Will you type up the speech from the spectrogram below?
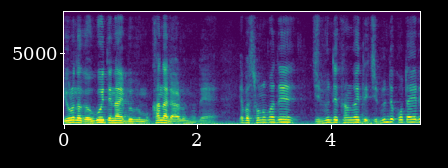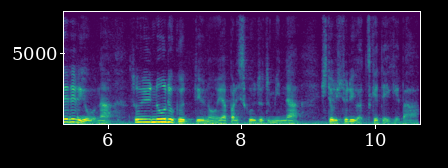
世の中動いてない部分もかなりあるのでやっぱその場で自分で考えて自分で答えられるようなそういう能力っていうのをやっぱり少しずつみんな一人一人がつけていけば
